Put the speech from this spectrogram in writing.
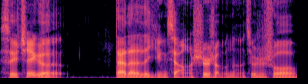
所以这个带来的影响是什么呢？就是说，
